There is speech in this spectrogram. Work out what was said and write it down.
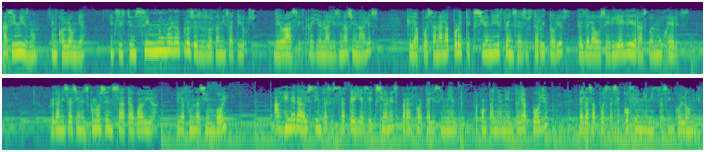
Asimismo, en Colombia existe un sinnúmero de procesos organizativos de base, regionales y nacionales, que le apuestan a la protección y defensa de sus territorios desde la vocería y liderazgo de mujeres. Organizaciones como Sensata Agua Viva y la Fundación BOL han generado distintas estrategias y acciones para el fortalecimiento, acompañamiento y apoyo de las apuestas ecofeministas en Colombia.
